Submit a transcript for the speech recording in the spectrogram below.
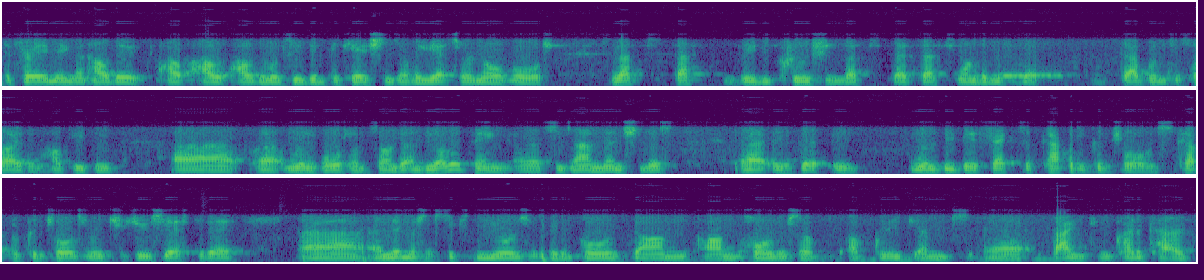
the framing and how they how, how, how they will see the implications of a yes or no vote. So that's that's really crucial. That's that, that's one of the that, that will decide on how people uh, uh, will vote on Sunday. And the other thing uh, Suzanne mentioned is is that is will be the effects of capital controls. Capital controls were introduced yesterday. Uh, a limit of 60 euros has been imposed on, on holders of, of Greek and uh, bank and credit cards.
